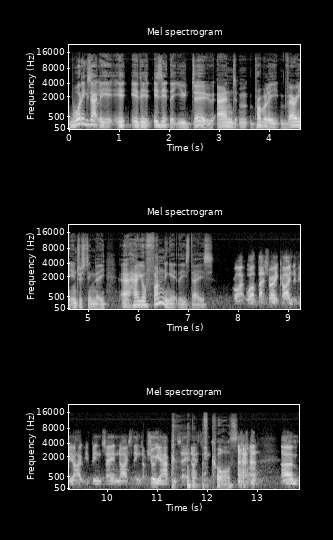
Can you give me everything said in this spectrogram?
what exactly it, it is it that you do, and probably very interestingly, uh, how you're funding it these days. Right. Well, that's very kind of you. I hope you've been saying nice things. I'm sure you have been saying nice things. of course. um,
